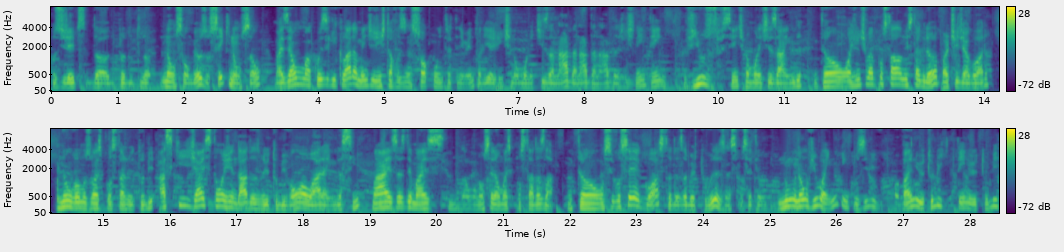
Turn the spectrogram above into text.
os direitos do, do produto não, não, são meus, eu sei que não são, mas é uma coisa que claramente a gente tá fazendo só com entretenimento ali. A gente não monetiza nada, nada, nada. A gente nem tem views o suficiente para monetizar ainda. Então a gente vai postar lá no Instagram a partir de agora. Não vamos mais postar no YouTube. As que já estão agendadas no YouTube vão ao ar ainda assim, mas as demais não, não serão mais postadas lá. Então, se você gosta das aberturas, né, se você tem, não, não viu ainda, inclusive, vai no YouTube, tem no YouTube,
